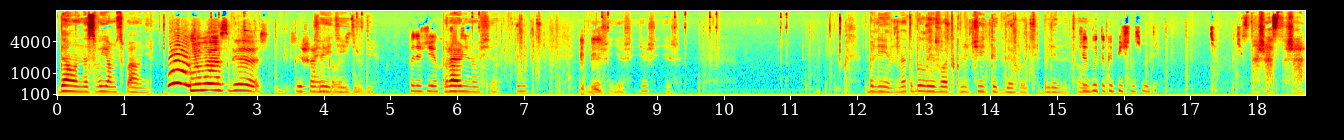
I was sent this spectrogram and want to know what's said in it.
Да, он на своем спавне. У него СГС. Все, Лишайника. иди, иди, иди. Подожди, я хочу- Правильно все. Идешь, идешь, идешь, идешь. Блин, надо было его отключить тогда хоть. Блин, это Сейчас он. будет так эпично, смотри. Тихо, тихо, С ножа, с ножа.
